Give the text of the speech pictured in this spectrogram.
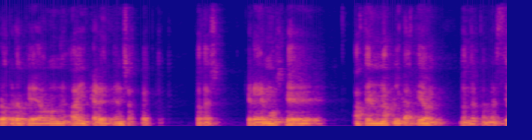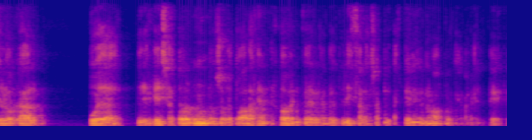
pero creo que aún hay carencia en ese aspecto. Entonces, creemos que hacer una aplicación donde el comercio local pueda dirigirse a todo el mundo, sobre todo a la gente joven, que es la que utiliza las aplicaciones nuevas, porque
